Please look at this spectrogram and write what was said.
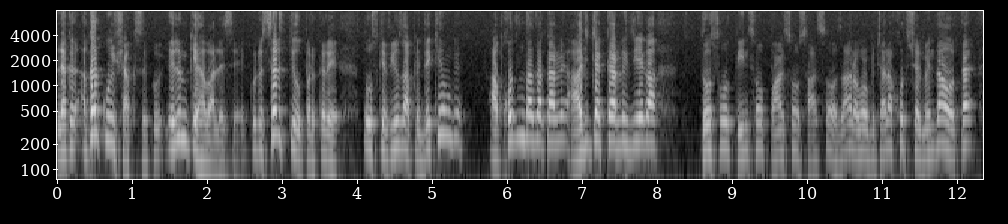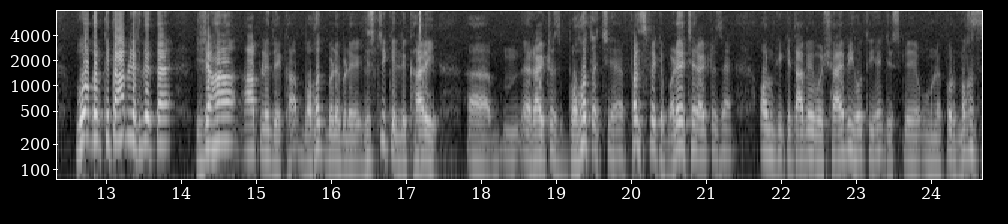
لیکن اگر کوئی شخص کوئی علم کے حوالے سے، کوئی ریسرچ کے اوپر کرے، تو اس کے ویوز آپ نے دیکھے ہوں گے۔ آپ خود اندازہ کر لیں، آج ہی چیک کر لیجیے گا۔ دو سو، تین سو، پانچ سو، سات سو، ہزار، اور وہ بیچارہ خود شرمندہ ہوتا ہے۔ وہ اگر کتاب لکھ دیتا ہے، یہاں آپ نے دیکھا بہت بڑے بڑے ہسٹری کے لکھاری رائٹرز بہت اچھے ہیں، فلسفے کے بڑے اچھے رائٹرز ہیں، اور ان کی کتابیں وہ شائع بھی ہوتی ہیں، جس میں انہوں نے پر مغز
